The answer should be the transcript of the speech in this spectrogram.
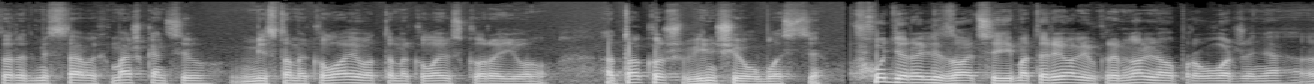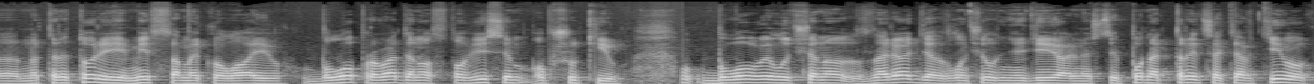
серед місцевих мешканців міста Миколаєва та Миколаївського району, а також в іншій області. В ході реалізації матеріалів кримінального провадження е, на території міста Миколаїв було проведено 108 обшуків. Було вилучено знаряддя злочинної діяльності, понад 30 автівок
